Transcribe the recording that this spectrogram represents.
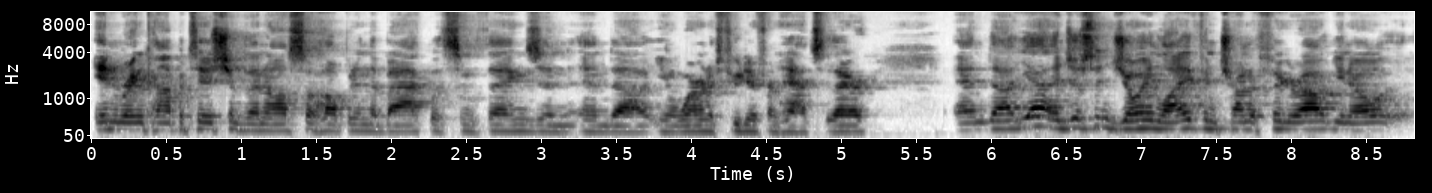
in ring competition, but then also helping in the back with some things and, and uh, you know, wearing a few different hats there and uh, yeah, and just enjoying life and trying to figure out, you know,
